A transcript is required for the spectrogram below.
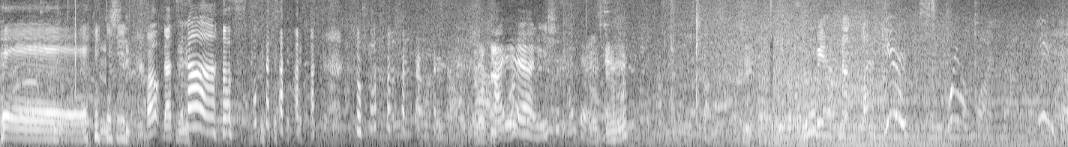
oh, that's enough. You want to hide feed it, honey. You should hide one? You it. want to feed him one? We have none left. Here, spoiled one. You go.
